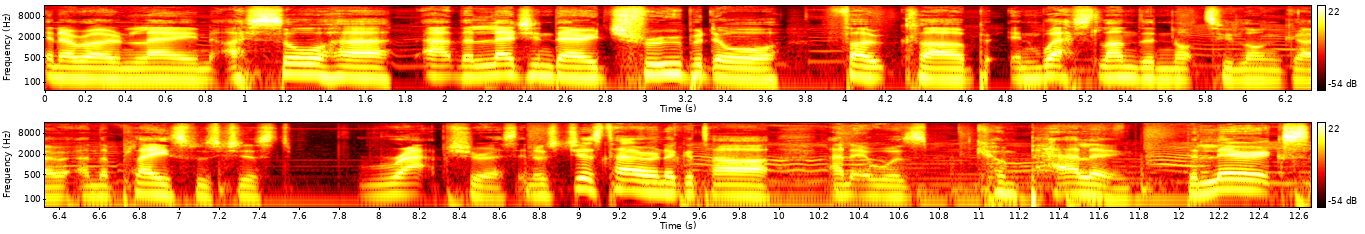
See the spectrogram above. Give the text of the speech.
in her own lane. I saw her at the legendary Troubadour Folk Club in West London not too long ago, and the place was just rapturous. And it was just her and a guitar, and it was compelling. The lyrics,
